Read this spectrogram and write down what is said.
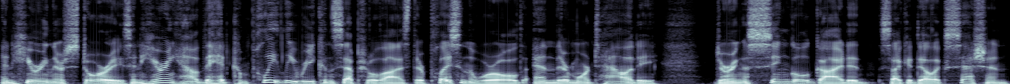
and hearing their stories and hearing how they had completely reconceptualized their place in the world and their mortality, during a single guided psychedelic session,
